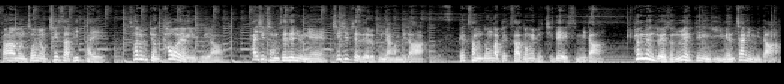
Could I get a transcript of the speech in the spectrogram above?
다음은 전용 74 B타입, 30평 타워형이고요. 83세대 중에 70세대를 분양합니다. 103동과 104동에 배치되어 있습니다. 평면도에서 눈에 띄는 게 이면창입니다.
